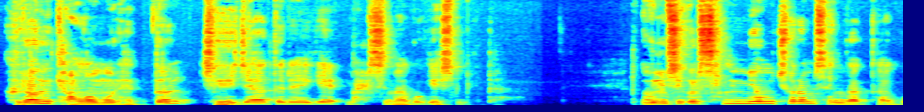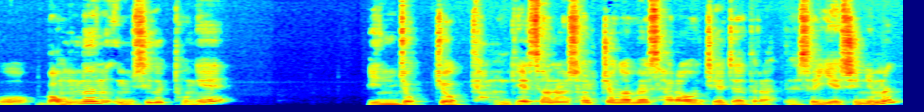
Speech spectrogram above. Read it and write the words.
그런 경험을 했던 제자들에게 말씀하고 계십니다. 음식을 생명처럼 생각하고 먹는 음식을 통해 민족적 경계선을 설정하며 살아온 제자들 앞에서 예수님은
